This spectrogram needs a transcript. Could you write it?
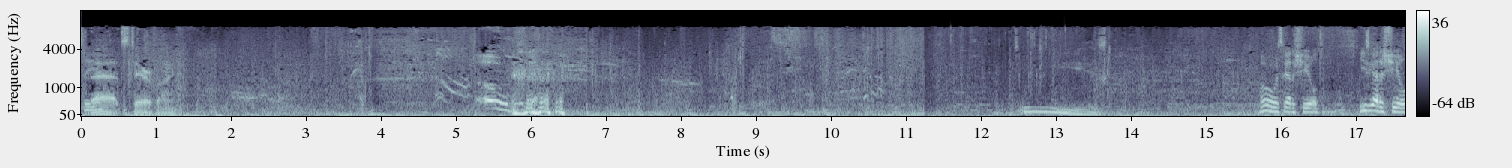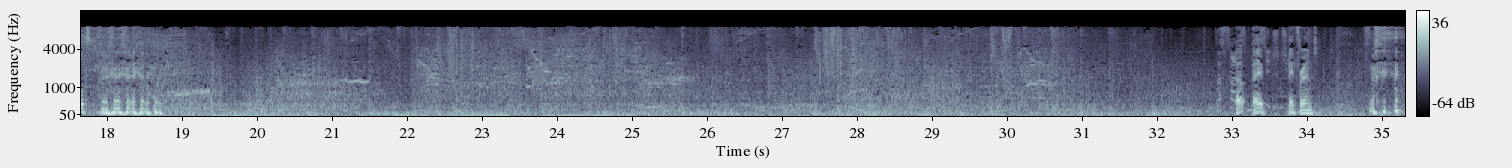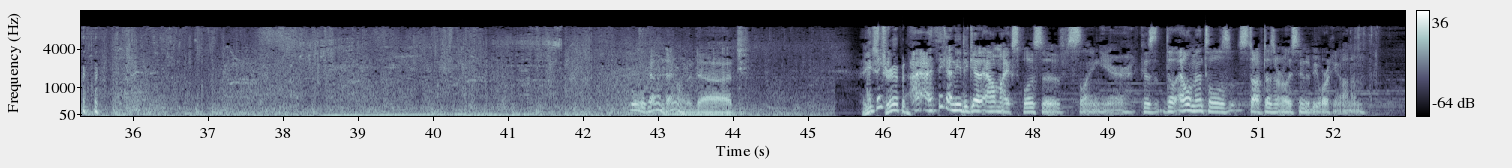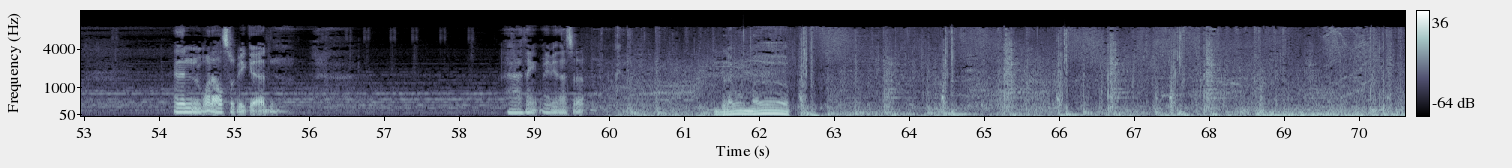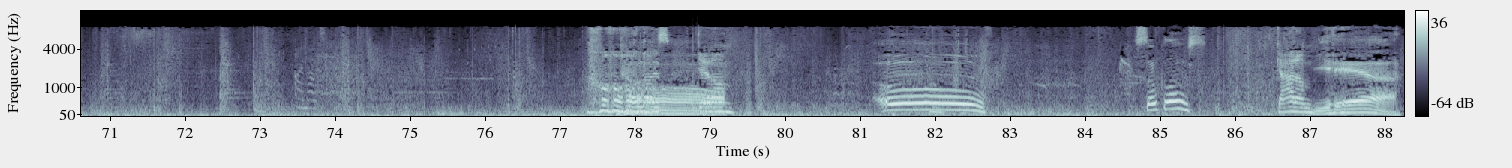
See. that's terrifying. Oh! Jeez. oh, it's got a shield. He's got a shield. hey, hey, friend. Oh, got him down. A dodge. He's think- tripping. I, I think I need to get out my explosive sling here because the elemental stuff doesn't really seem to be working on him. And then what else would be good? I think maybe that's it. Blow him up. Oh, nice. Oh. Get him. Oh! So close. Got him. Yeah.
